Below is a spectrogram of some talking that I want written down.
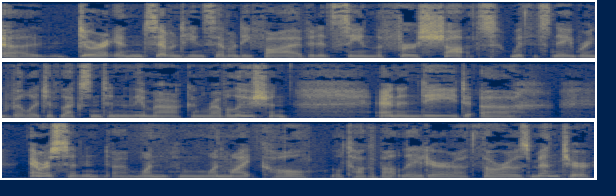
Uh, during in 1775, it had seen the first shots with its neighboring village of Lexington in the American Revolution, and indeed. Uh, Emerson, uh, one whom one might call, we'll talk about later, uh, Thoreau's mentor,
